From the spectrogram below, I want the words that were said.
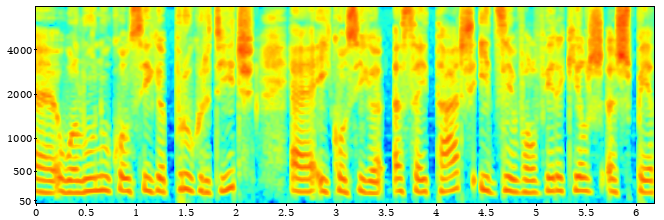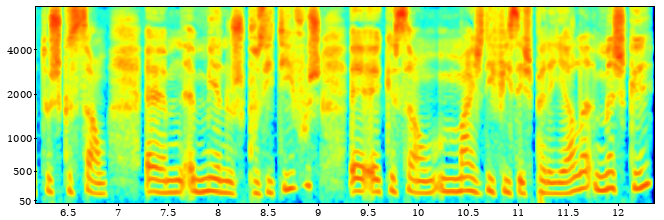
uh, o aluno consiga progredir uh, e consiga aceitar e desenvolver aqueles aspectos que são menos positivos, que são mais difíceis para ela, mas que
